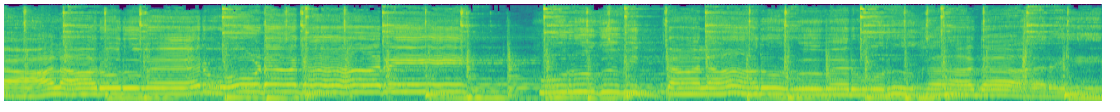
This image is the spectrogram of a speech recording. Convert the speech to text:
ஓட்டுவித்தால் ஒருவர் ஓடாதாரே. உருகுவித்தால் ஒருவர் உருகாதாரே.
